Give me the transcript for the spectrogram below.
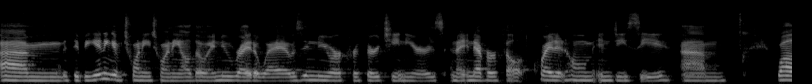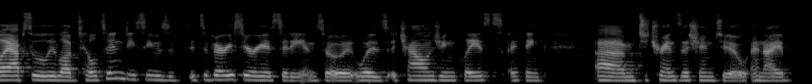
um, at the beginning of 2020, although I knew right away, I was in New York for 13 years, and I never felt quite at home in D.C. Um, while I absolutely loved Hilton, DC was a, it's a very serious city, and so it was a challenging place. I think um, to transition to. And I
